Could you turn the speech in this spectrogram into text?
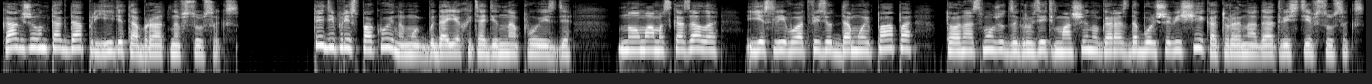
как же он тогда приедет обратно в Суссекс. Тедди преспокойно мог бы доехать один на поезде, но мама сказала, если его отвезет домой папа, то она сможет загрузить в машину гораздо больше вещей, которые надо отвезти в Суссекс.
